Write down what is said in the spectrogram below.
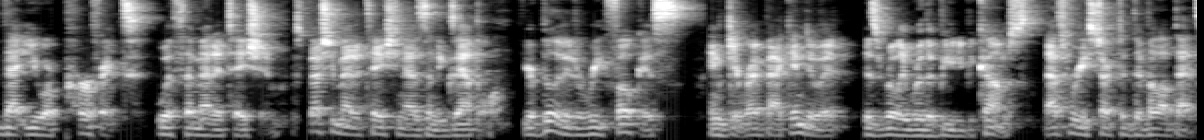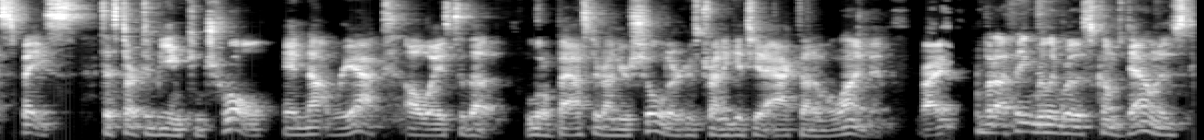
that you are perfect with the meditation, especially meditation as an example. Your ability to refocus and get right back into it is really where the beauty becomes. That's where you start to develop that space to start to be in control and not react always to that little bastard on your shoulder who's trying to get you to act out of alignment, right? But I think really where this comes down is,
